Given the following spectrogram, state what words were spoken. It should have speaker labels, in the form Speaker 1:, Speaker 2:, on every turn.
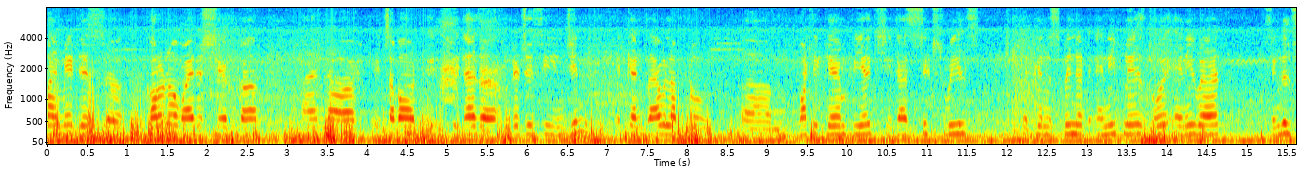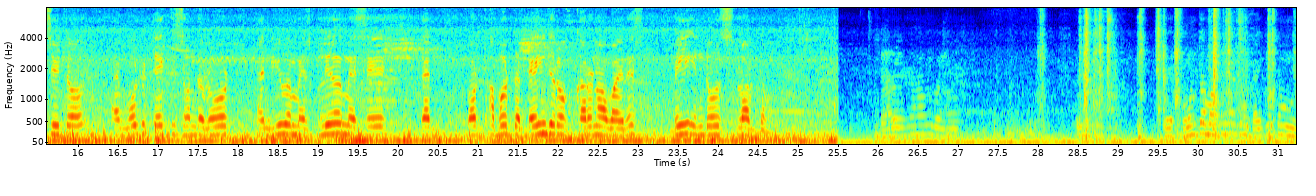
Speaker 1: I made this uh, coronavirus shaped car and uh, it's about, it, it has a 100cc engine. It can travel up to um, 40 kmph. It has six wheels. It can spin at any place, go anywhere, single seater. I'm going to take this on the road and give a clear message that about, about the danger of coronavirus. Be indoors, lockdown. Phone तो मांगना तुम भाई को तुम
